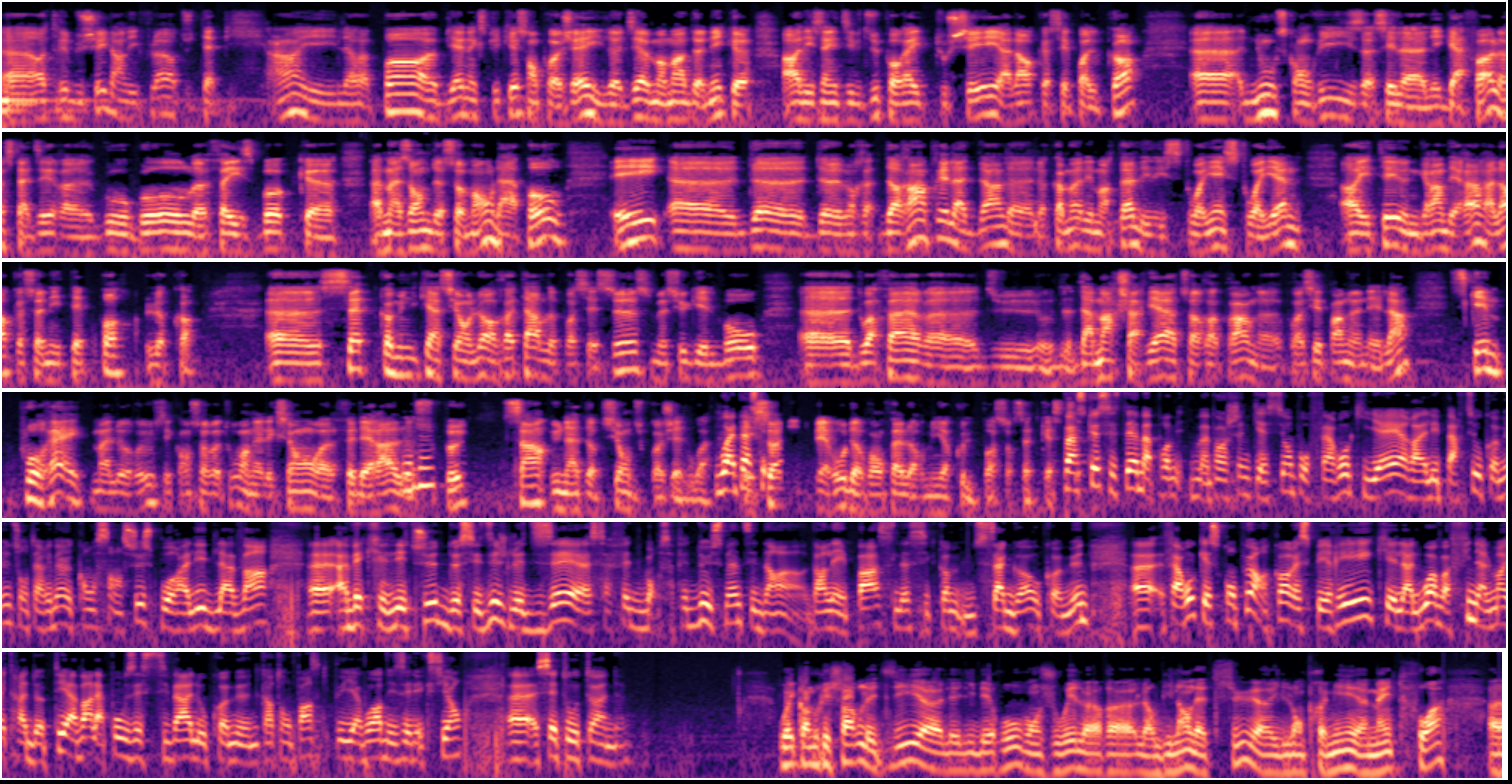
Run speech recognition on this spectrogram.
euh, a trébuché dans les fleurs du tapis. Hein. Il n'a pas bien expliqué son projet. Il a dit à un moment donné que ah, les individus pourraient être touchés alors que c'est pas le cas. Euh, nous, ce qu'on vise, c'est les GAFA, c'est-à-dire euh, Google, Facebook, euh, Amazon de ce monde, Apple, et de, de, de, rentrer là-dedans, le, le, commun des mortels et les citoyens et citoyennes a été une grande erreur, alors que ce n'était pas le cas. Euh, cette communication-là retarde le processus. M. Guilbeault euh, doit faire euh, du, de la marche arrière, se reprendre pour essayer de prendre un élan. Ce qui pourrait être malheureux, c'est qu'on se retrouve en élection fédérale mm-hmm. sous peu sans une adoption du projet de loi. Et ça, les libéraux devront faire leur mea culpa sur cette question. Parce que c'était ma, ma, prochaine question pour Farouk. Hier, euh, les partis aux communes sont arrivés à un consensus pour aller de l'avant euh, avec l'étude de ces dix. Je le disais, euh, ça fait, bon, ça fait deux semaines, c'est dans, dans l'impasse. Là, c'est comme une saga aux communes. Euh, Farouk, est-ce qu'on peut encore espérer que la loi va finalement être adoptée avant la pause estivale aux communes, quand on pense qu'il peut y avoir des élections euh, cet automne? Oui, comme Richard le dit, euh, les libéraux vont jouer leur, euh, leur bilan là-dessus. Euh, ils l'ont promis maintes fois.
